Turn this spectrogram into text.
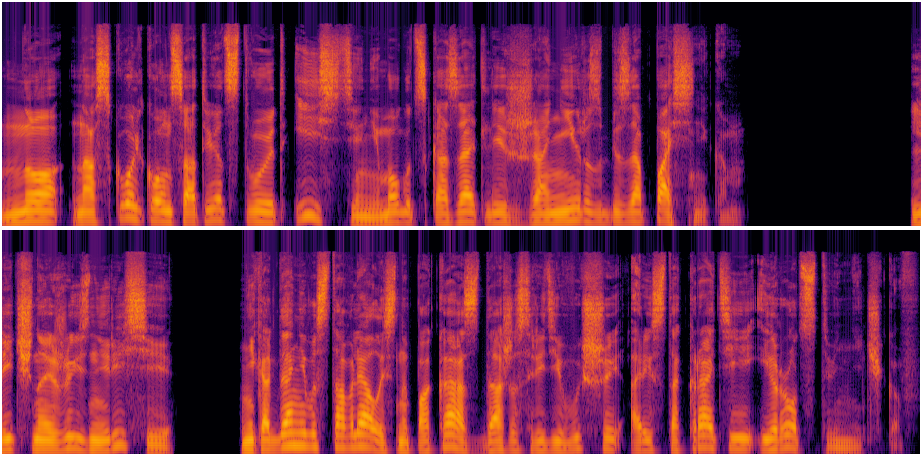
но насколько он соответствует истине, могут сказать лишь Жанир с безопасником. Личная жизнь Рисии никогда не выставлялась на показ даже среди высшей аристократии и родственничков.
